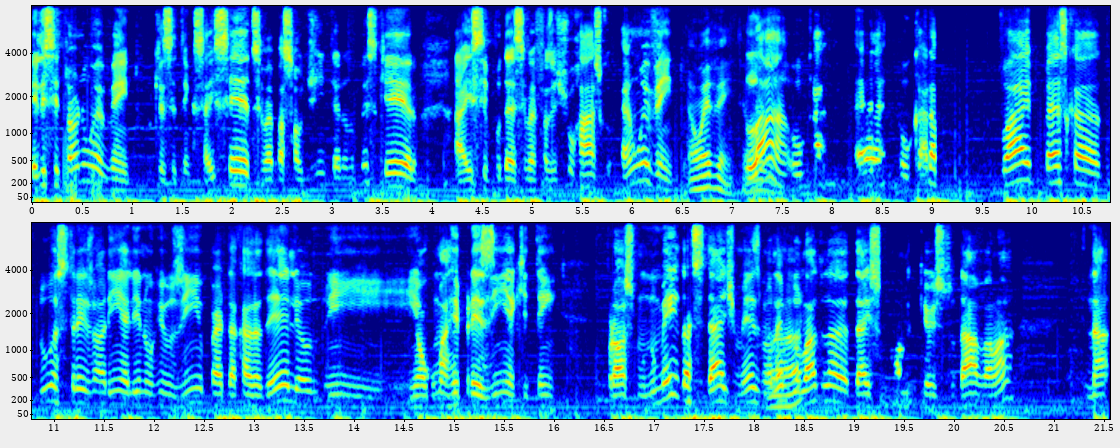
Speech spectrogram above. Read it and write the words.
ele se torna um evento, porque você tem que sair cedo, você vai passar o dia inteiro no pesqueiro. Aí, se puder, você vai fazer churrasco. É um evento. É um evento. é um evento. Lá, o, ca- é, o cara vai, pesca duas, três horinhas ali no riozinho, perto da casa dele, ou em, em alguma represinha que tem próximo, no meio da cidade mesmo. Eu lembro Aham. do lado da, da escola que eu estudava lá. Na,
